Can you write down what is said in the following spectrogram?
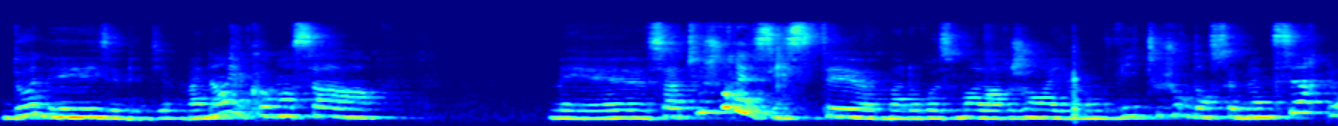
donner, ils aimaient bien... Maintenant, ils commencent à... Mais ça a toujours existé, malheureusement, l'argent, et on vit toujours dans ce même cercle.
